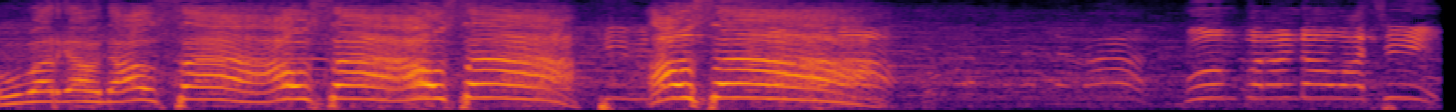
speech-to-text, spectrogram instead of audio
उमरगाव औसा औसा औसा औसा 倒挂金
